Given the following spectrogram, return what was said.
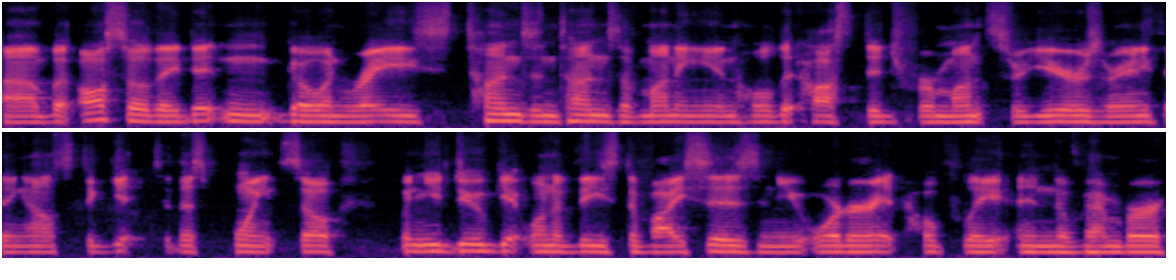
Uh, but also, they didn't go and raise tons and tons of money and hold it hostage for months or years or anything else to get to this point. So, when you do get one of these devices and you order it, hopefully in November,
